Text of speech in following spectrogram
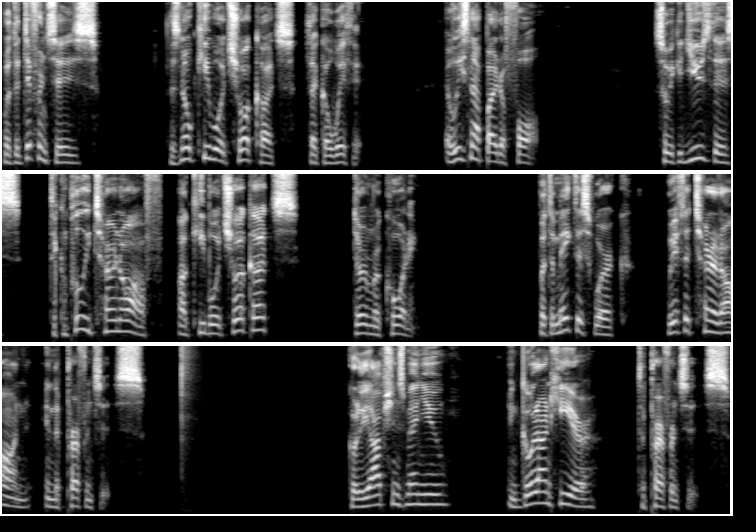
But the difference is there's no keyboard shortcuts that go with it, at least not by default. So we could use this to completely turn off our keyboard shortcuts during recording. But to make this work, we have to turn it on in the preferences. Go to the options menu and go down here to preferences.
